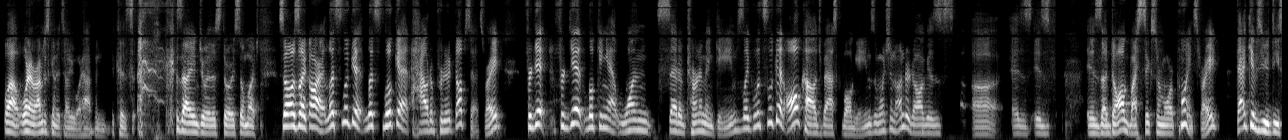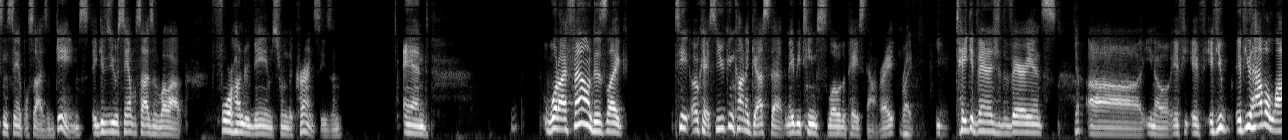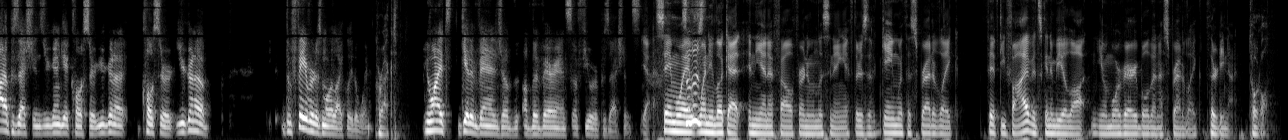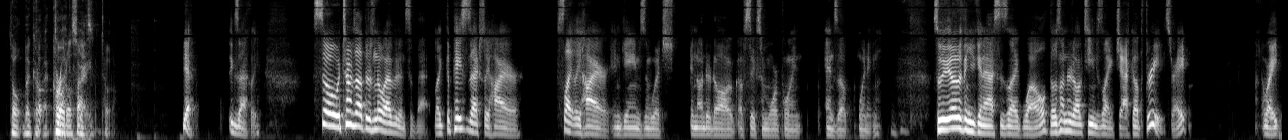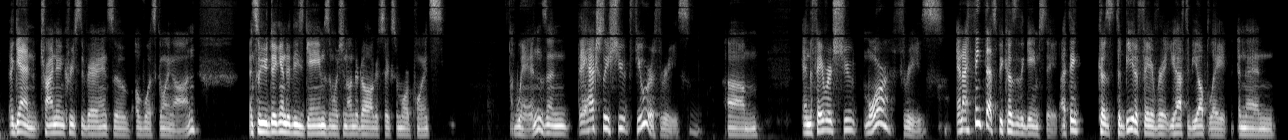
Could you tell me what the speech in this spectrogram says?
well, whatever. I'm just going to tell you what happened because because I enjoy this story so much. So I was like, all right, let's look at let's look at how to predict upsets, right? forget forget looking at one set of tournament games. Like let's look at all college basketball games in which an underdog is uh is is is a dog by six or more points, right? That gives you a decent sample size of games. It gives you a sample size of about 400 games from the current season. And what I found is like, okay, so you can kind of guess that maybe teams slow the pace down, right? Right. You take advantage of the variance Yep. Uh, you know, if if if you if you have a lot of possessions, you're gonna get closer. You're gonna closer. You're gonna the favorite is more likely to win. Correct. You want to get advantage of of the variance of fewer possessions. Yeah. Same way so when you look at in the NFL for anyone listening, if there's a game with a spread of like 55, it's going to be a lot, you know, more variable than a spread of like 39 total. Total, but correct. total. Sorry, yes. total. Yeah, exactly. So it turns out there's no evidence of that. Like the pace is actually higher, slightly higher in games in which an underdog of six or more point ends up winning. Mm-hmm. So the other thing you can ask is like, well, those underdog teams like jack up threes, right? right? Again, trying to increase the variance of, of what's going on. And so you dig into these games in which an underdog of six or more points wins, and they actually shoot fewer threes. Um, and the favorites shoot more threes. And I think that's because of the game state. I think because to beat a favorite, you have to be up late and then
